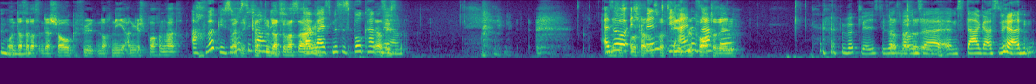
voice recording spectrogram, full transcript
Mhm. Und dass er das in der Show gefühlt noch nie angesprochen hat. Ach wirklich, so wusste ich Kannst du dazu was sagen? Da weiß Mrs. Burkhardt ja, mehr. also ich finde die eine Sache... wirklich, die sollte mal unser ähm, Stargast werden.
